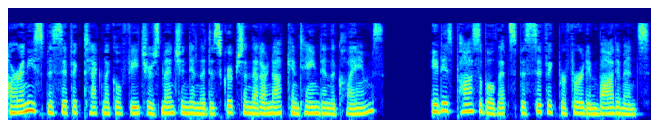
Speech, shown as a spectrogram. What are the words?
Are any specific technical features mentioned in the description that are not contained in the claims? It is possible that specific preferred embodiments,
